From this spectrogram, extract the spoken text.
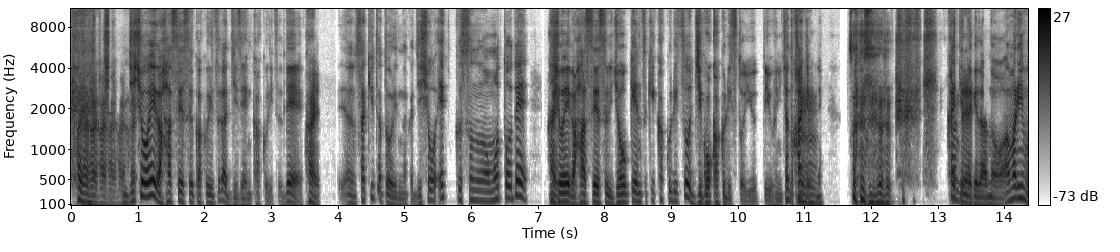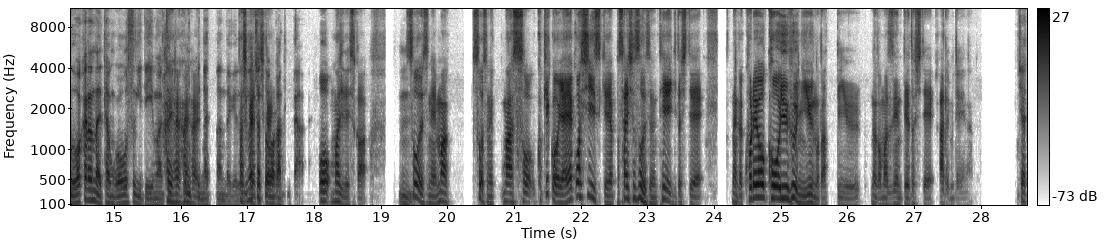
はい、はい、はい、はい、はいはい。事象 A が発生する確率が事前確率で、はい、さっき言った通り、なんか事象 X のもとで、はい事象 A が発生する条件付き確率を事後確率というっていうふうにちゃんと書いてるね。そうです。書いてるんだけど、あの、あまりにもわからない単語が多すぎて、今、ちょっとパニックになってたんだけど、はいはいはいはい今ちょっと分かってきた。お、マジですか。うんそうですね。まあ、そうですね。まあ、そう、こ結構ややこしいですけど、やっぱ最初そうですよね。定義として、なんかこれをこういうふうに言うのだっていうのがまず前提としてあるみたいな。じゃあ、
